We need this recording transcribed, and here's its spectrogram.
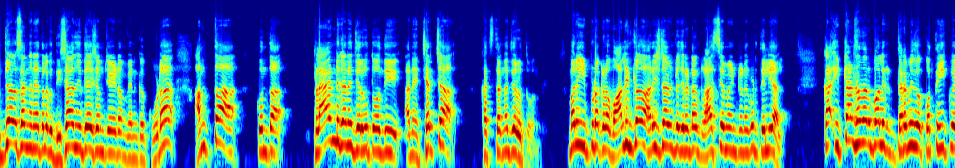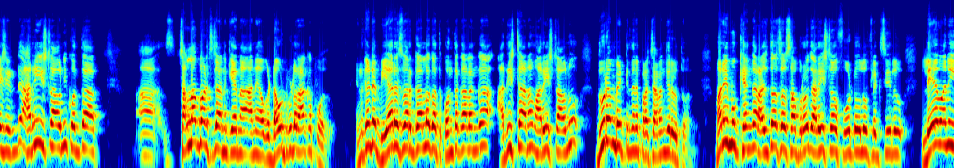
ఉద్యోగ సంఘ నేతలకు దిశానిర్దేశం చేయడం వెనుక కూడా అంతా కొంత ప్లాన్డ్గానే జరుగుతోంది అనే చర్చ ఖచ్చితంగా జరుగుతోంది. మరి ఇప్పుడు అక్కడ వాళ్ళ ఇంట్లో హరీష్ రావు ఇంట్లో జరగడానికి రహస్యం ఏంటనేది కూడా తెలియాలి. ఇట్లాంటి సందర్భాలు తెర మీద ఒక కొత్త ఈక్వేషన్ అంటే హరీష్ రావుని కొంత చల్లబరచడానికేనా అనే ఒక డౌట్ కూడా రాకపోదు. ఎందుకంటే బీఆర్ఎస్ వర్గాల్లో గత కొంతకాలంగా అధిష్టానం హరీష్ రావును దూరం పెట్టిందనే ప్రచారం జరుగుతోంది. మరీ ముఖ్యంగా రజతోత్సవ సభ రోజు హరీష్ రావు ఫోటోలు ఫ్లెక్సీలు లేవని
